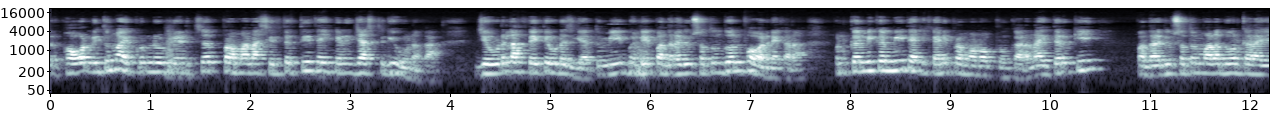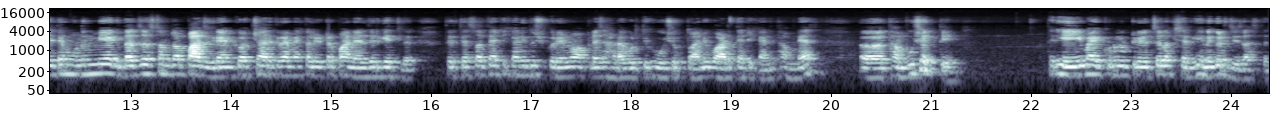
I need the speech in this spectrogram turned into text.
तर फवारणीतून मायक्रोन्युट्रिएंटचं प्रमाण असेल तर ते त्या ठिकाणी जास्त घेऊ नका. जेवढं लागतंय तेवढंच घ्या. तुम्ही भले पंधरा दिवसातून दोन फवारण्या करा पण कमी कमी त्या ठिकाणी प्रमाण वापरून करा. नाहीतर की पंधरा दिवसातून मला दोन करायचे त्या म्हणून मी एकदा जर समजा पाच ग्रॅम किंवा चार ग्रॅम एका लिटर पाण्याला जर घेतलं तर त्याचा त्या ठिकाणी दुष्परिणाम आपल्या झाडावरती होऊ शकतो आणि वाढ त्या ठिकाणी थांबण्यास थांबू शकते. तर हेही मायक्रोन्युट्रियनचं लक्षात घेणं गरजेचं असतं.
